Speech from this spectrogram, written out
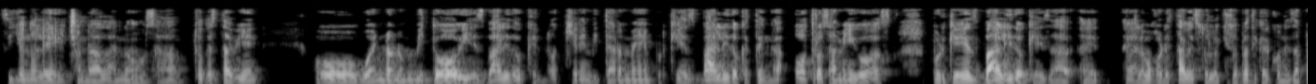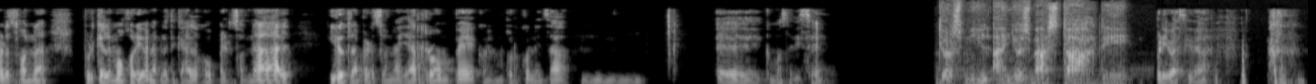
si yo no le he hecho nada, no? O sea, todo está bien. O bueno, no me invitó y es válido que no quiera invitarme, porque es válido que tenga otros amigos, porque es válido que esa, eh, a lo mejor esta vez solo quiso platicar con esa persona, porque a lo mejor iban a platicar algo personal y la otra persona ya rompe con a lo mejor con esa, mm, eh, ¿cómo se dice? Dos mil años más tarde. Privacidad.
